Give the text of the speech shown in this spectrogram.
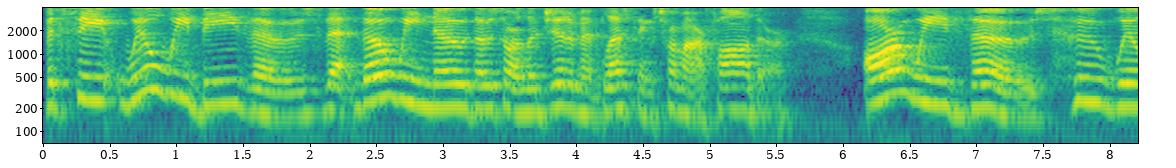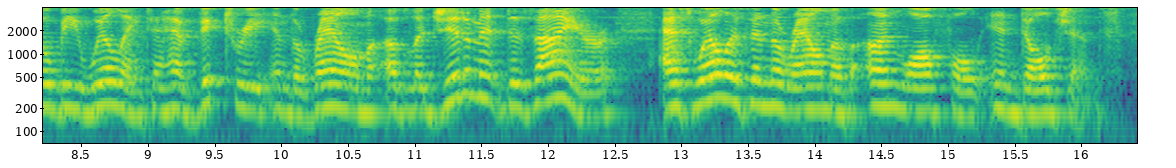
But see, will we be those that, though we know those are legitimate blessings from our Father, are we those who will be willing to have victory in the realm of legitimate desire as well as in the realm of unlawful indulgence?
